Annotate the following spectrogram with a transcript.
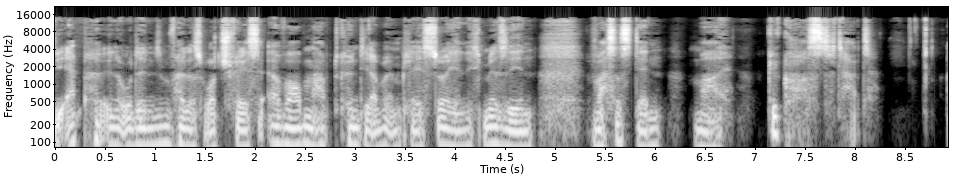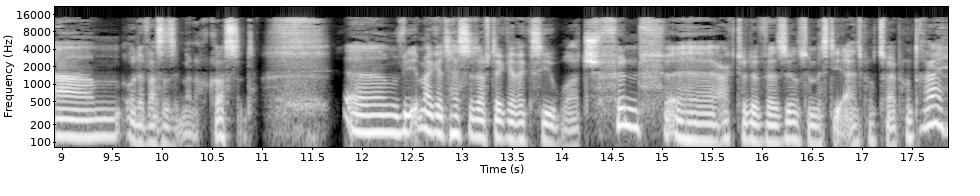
die App in, oder in diesem Fall das Watchface erworben habt, könnt ihr aber im Play Store hier nicht mehr sehen, was es denn mal gekostet hat. Ähm, oder was es immer noch kostet. Ähm, wie immer getestet auf der Galaxy Watch 5, äh, aktuelle Versionsnummer ist die 1.2.3,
